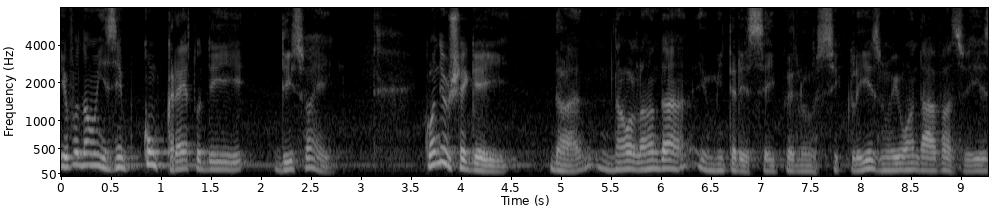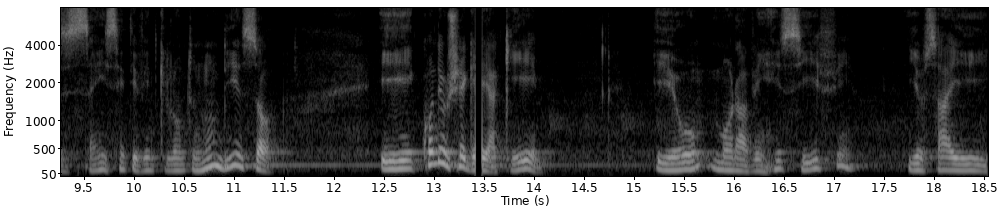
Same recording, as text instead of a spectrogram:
Eu vou dar um exemplo concreto de, disso aí. Quando eu cheguei da, na Holanda, eu me interessei pelo ciclismo, eu andava às vezes 100, 120 quilômetros num dia só. E quando eu cheguei aqui, eu morava em Recife, e eu saí,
